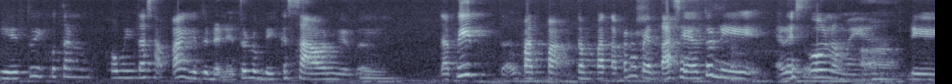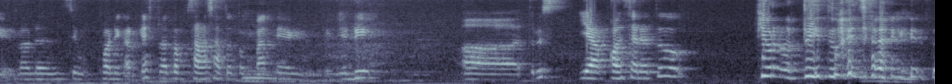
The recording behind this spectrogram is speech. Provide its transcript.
dia itu ikutan komunitas apa gitu dan itu lebih ke sound gitu. Hmm. tapi tempat pak tempat apa namanya pentasnya itu di LSO namanya Ah. di London Symphonic Orchestra salah satu tempatnya gitu. Jadi eh, terus ya konsernya tuh pure untuk itu aja gitu.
